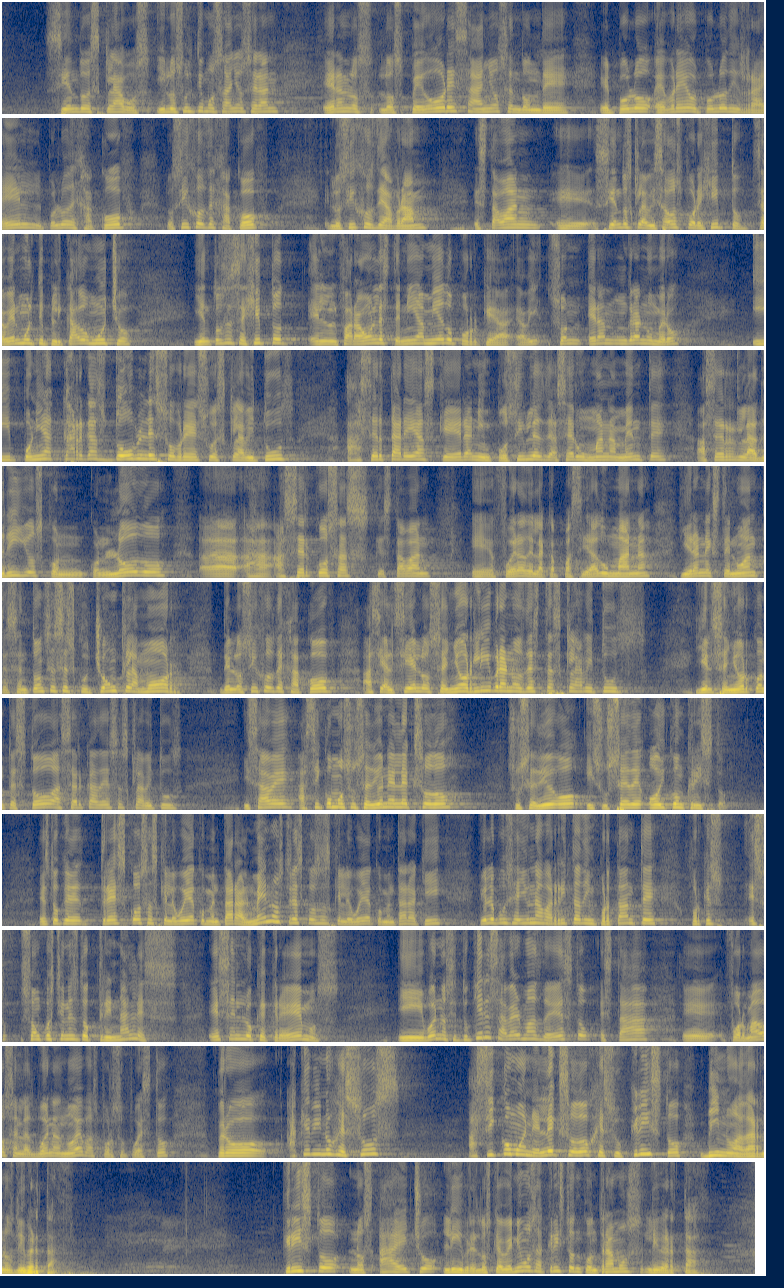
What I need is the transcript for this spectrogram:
siendo esclavos. Y los últimos años eran, eran los, los, peores años en donde el pueblo hebreo, el pueblo de Israel, el pueblo de Jacob, los hijos de Jacob, los hijos de Abraham, estaban eh, siendo esclavizados por Egipto, se habían multiplicado mucho. Y entonces Egipto, el faraón les tenía miedo porque son, eran un gran número y ponía cargas dobles sobre su esclavitud hacer tareas que eran imposibles de hacer humanamente, hacer ladrillos con, lodo, a, hacer cosas que estaban eh, fuera de la capacidad humana y eran extenuantes. Entonces escuchó un clamor de los hijos de Jacob hacia el cielo, Señor, líbranos de esta esclavitud. Y el Señor contestó acerca de esa esclavitud. Y sabe, así como sucedió en el Éxodo, sucedió y sucede hoy con Cristo. Esto que tres cosas que le voy a comentar, al menos tres cosas que le voy a comentar aquí, yo le puse ahí una barrita de importante porque son cuestiones doctrinales, es en lo que creemos. Y bueno, si tú quieres saber más de esto, está eh, formados en las buenas nuevas, por supuesto, pero ¿a qué vino Jesús? Así como en el Éxodo, Jesucristo vino a darnos libertad. Cristo nos ha hecho libres. Los que venimos a Cristo encontramos libertad.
